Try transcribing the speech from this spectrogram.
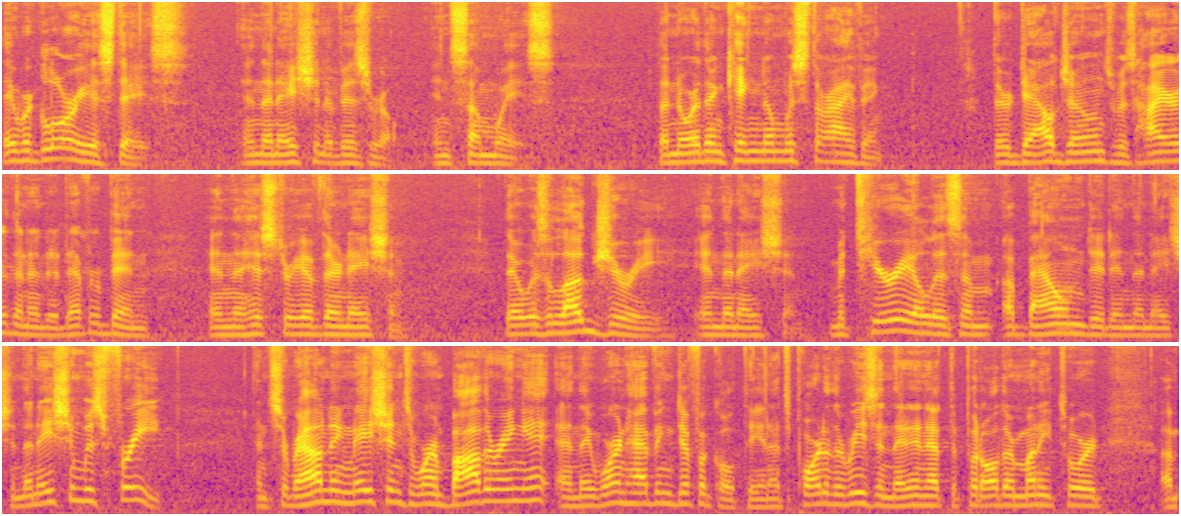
they were glorious days in the nation of Israel in some ways. The northern kingdom was thriving. Their Dow Jones was higher than it had ever been in the history of their nation. There was luxury in the nation. Materialism abounded in the nation. The nation was free. And surrounding nations weren't bothering it and they weren't having difficulty. And that's part of the reason they didn't have to put all their money toward a,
